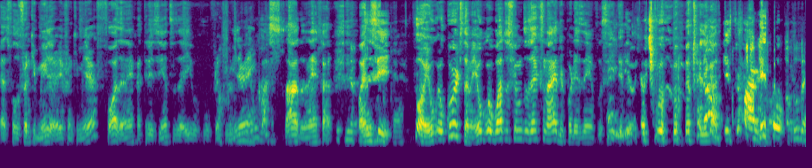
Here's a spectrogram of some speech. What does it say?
É, você falou Frank Miller aí, Frank Miller é foda, né, cara? 300 aí, o, o Frank Miller é embaçado, né, cara? Mas assim, pô, eu, eu curto também. Eu, eu gosto dos filmes do Zack Snyder, por exemplo, assim, é entendeu? Então, tipo, tá ligado? Não, quem, parte, quem, sou, tá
